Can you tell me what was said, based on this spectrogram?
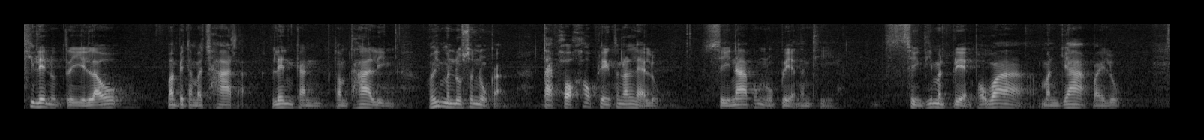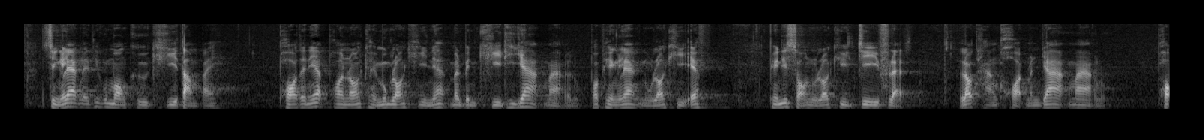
ที่เล่นดนตรีแล้วมันเป็นธรรมชาติอะเล่นกันทำท่าลิงเฮ้ยมันดูสนุกอะแต่พอเข้าเพลงเท่านั้นแหละลูกสีหน้าพวกหนูเปลี่ยนทันที สิ่งที่มันเปลี่ยนเพราะว่ามันยากไปลูก สิ่งแรกเลยที่กูมองคือคีย์ต่ำไป พอตอนนี้พอน้องไข่มุกร้องคีย์เนี้ยมันเป็นคีย์ที่ยากมากเลยลูกเพราะเพลงแรกหนูร้องคีย์ F เพลงที่สองหนูร้องคีย์ G flat แล้วทางคอร์ดมันยากมากลูกพอ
